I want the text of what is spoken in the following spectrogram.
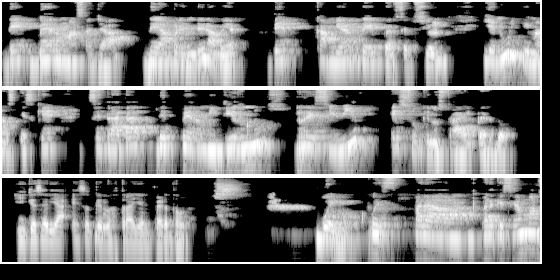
de ver más allá, de aprender a ver, de cambiar de percepción y en últimas es que se trata de permitirnos recibir eso que nos trae el perdón. ¿Y qué sería eso que nos trae el perdón? Bueno, pues para, para que sea más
